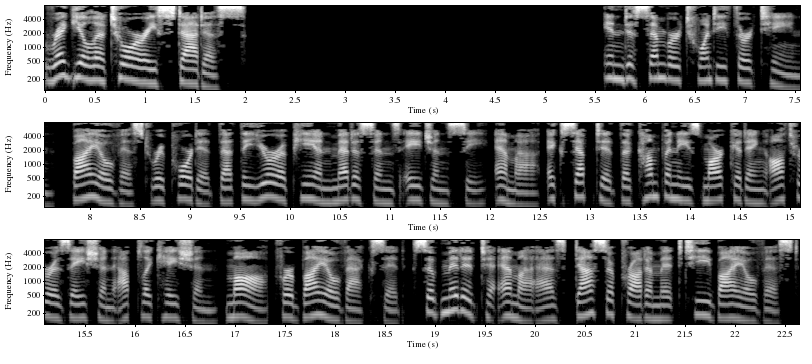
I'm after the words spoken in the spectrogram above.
Regulatory status In December 2013, Biovest reported that the European Medicines Agency EMA accepted the company's marketing authorization application for Biovaxid submitted to EMA as Dasiprotimut T Biovest,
